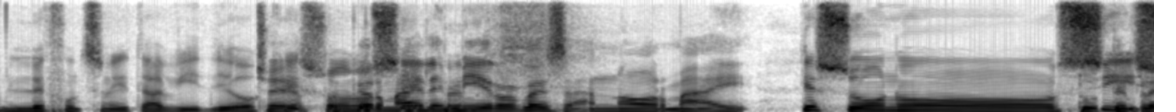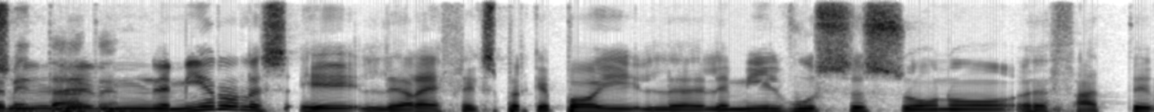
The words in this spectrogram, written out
le funzionalità video certo, che sono ormai sempre... le mirrorless hanno ormai che sono tutte sì, implementate. Le, le, mirrorless e le reflex, perché poi le, le Milvus sono eh, fatte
